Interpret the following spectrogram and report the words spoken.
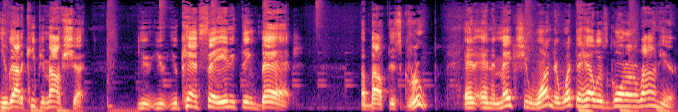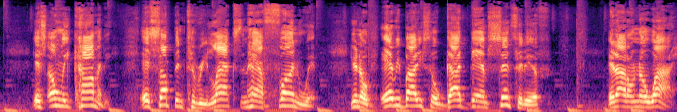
you got to keep your mouth shut. You, you, you can't say anything bad about this group. And, and it makes you wonder what the hell is going on around here. It's only comedy. It's something to relax and have fun with. You know, everybody's so goddamn sensitive, and I don't know why.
